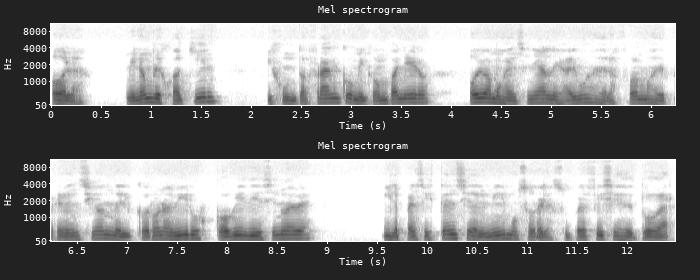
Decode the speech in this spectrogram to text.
Hola, mi nombre es Joaquín y junto a Franco, mi compañero, hoy vamos a enseñarles algunas de las formas de prevención del coronavirus COVID-19 y la persistencia del mismo sobre las superficies de tu hogar.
